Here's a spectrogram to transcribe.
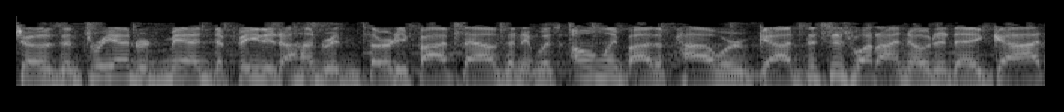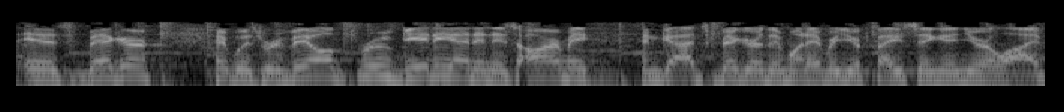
chosen. 300 men defeated 135,000. It was only by the power of God. This is what I know today. God is bigger. It was revealed through Gideon and his army, and God's bigger than whatever you're facing in your life.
